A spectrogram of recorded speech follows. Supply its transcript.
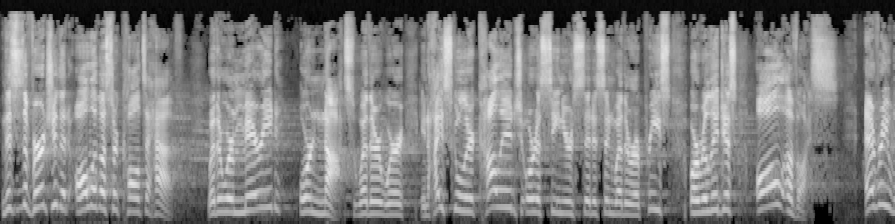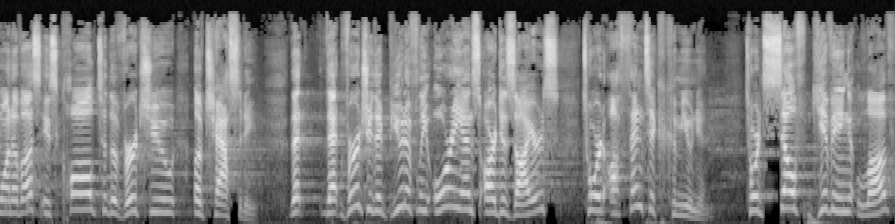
And this is a virtue that all of us are called to have, whether we're married or not, whether we're in high school or college or a senior citizen, whether a priest or religious, all of us, every one of us is called to the virtue of chastity. That, that virtue that beautifully orients our desires toward authentic communion, toward self giving love,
